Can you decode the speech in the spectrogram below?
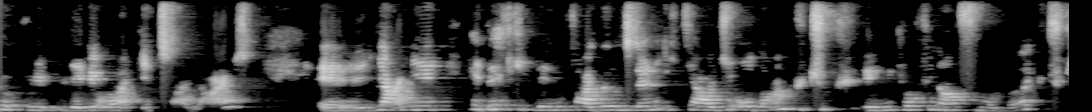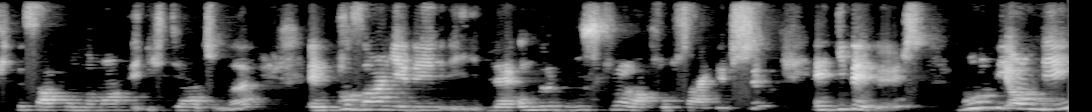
köprüleri olarak geçerler. E, yani hedef kitlenin, faydalanıcıların ihtiyacı olan küçük e, mikrofinansmanı, küçük kitlesel fonlama e, ihtiyacını e, pazar yeriyle onları buluşturarak sosyal girişim e, giderir. Bunun bir örneği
